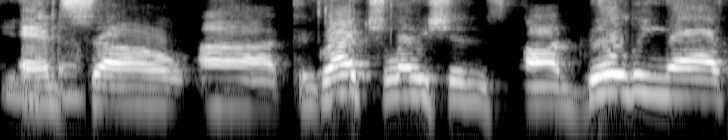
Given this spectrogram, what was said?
You don't and know. so, uh, congratulations on building that,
